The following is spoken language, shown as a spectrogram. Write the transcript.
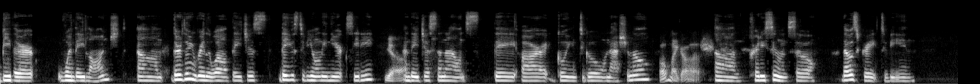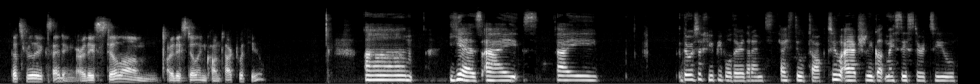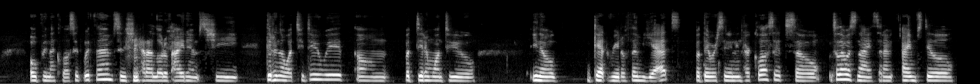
be there when they launched. Um, they're doing really well. They just, they used to be only New York City yeah. and they just announced they are going to go national Oh my gosh. um, pretty soon. So that was great to be in. That's really exciting. Are they still um are they still in contact with you? Um, yes, I, I, there was a few people there that I'm, I still talk to. I actually got my sister to open a closet with them since she had a lot of items she didn't know what to do with, um, but didn't want to, you know, get rid of them yet. But they were sitting in her closet, so so that was nice. That I'm I'm still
